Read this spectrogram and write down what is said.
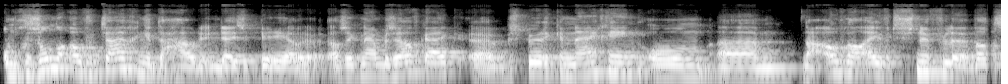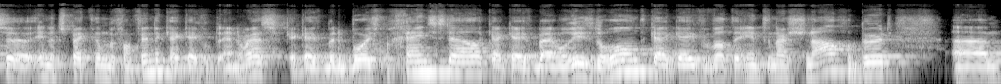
om gezonde overtuigingen te houden in deze periode? Als ik naar mezelf kijk, eh, bespeur ik een neiging om ehm, nou, overal even te snuffelen wat ze in het spectrum ervan vinden. Kijk even op de NOS, kijk even bij de Boys van Geenstel, kijk even bij Maurice de Hond, kijk even wat er internationaal gebeurt. Ehm,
